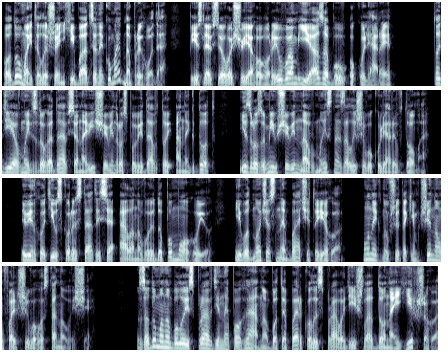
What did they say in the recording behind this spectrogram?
Подумайте лишень, хіба це не кумедна пригода? Після всього, що я говорив вам, я забув окуляри. Тоді я вмить здогадався, навіщо він розповідав той анекдот, і зрозумів, що він навмисне залишив окуляри вдома. Він хотів скористатися Алановою допомогою і водночас не бачити його, уникнувши таким чином фальшивого становища. Задумано було і справді непогано, бо тепер, коли справа дійшла до найгіршого,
